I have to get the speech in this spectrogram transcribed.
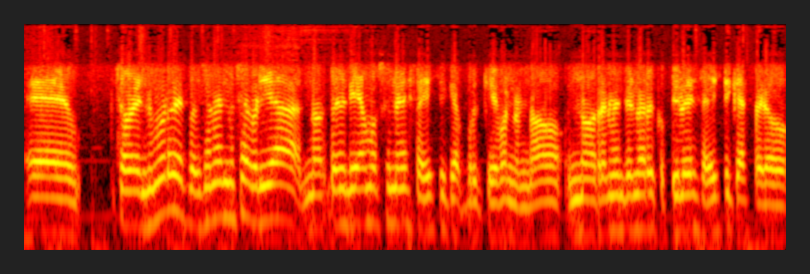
Eh, sobre el número de personas no sabría, no tendríamos una estadística porque, bueno, no, no realmente no recopilo estadísticas, pero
